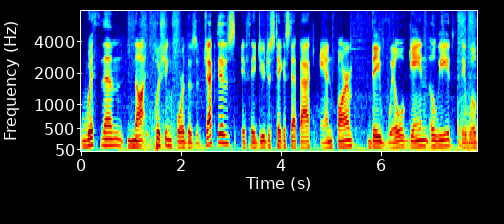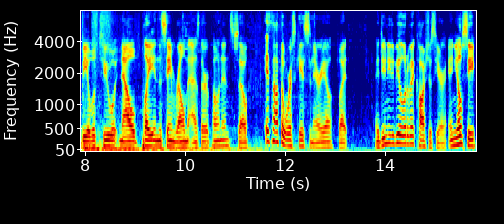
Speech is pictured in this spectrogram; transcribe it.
with them not pushing for those objectives, if they do just take a step back and farm, they will gain a lead. They will be able to now play in the same realm as their opponents. So it's not the worst case scenario, but I do need to be a little bit cautious here. And you'll see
